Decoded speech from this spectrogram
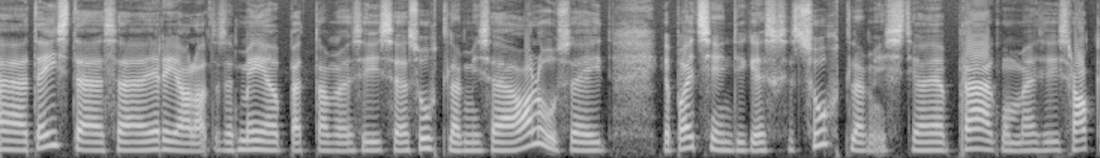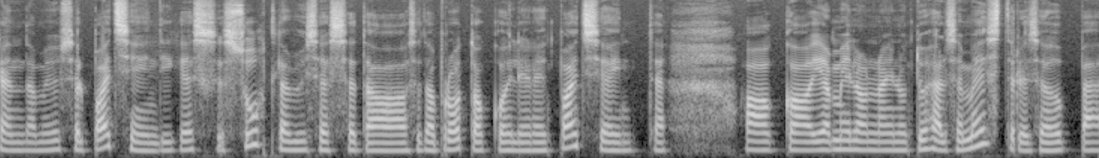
äh, teistes erialades, et meie õpetame siis suhtlemise aluseid ja patsiendikeskset suhtlemist ja, ja praegu me siis rakendame just seal patsiendikeskses suhtlemises seda, seda protokolli ja neid patsiente, aga, ja meil on ainult ühel semestril see õpe,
